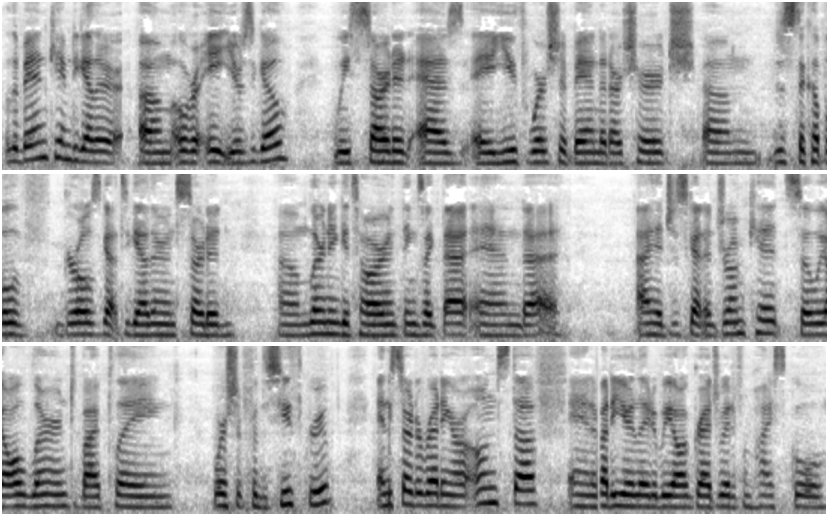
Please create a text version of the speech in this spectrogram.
Well, the band came together um, over eight years ago. We started as a youth worship band at our church. Um, just a couple of girls got together and started um, learning guitar and things like that. And uh, I had just gotten a drum kit, so we all learned by playing worship for this youth group. And we started writing our own stuff. And about a year later, we all graduated from high school,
